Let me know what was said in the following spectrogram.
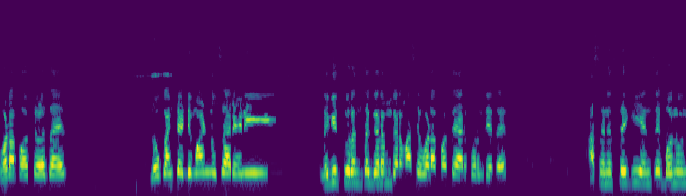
वडापाव तळत आहेत. लोकांच्या डिमांडनुसार ह्यांनी लगेच तुरंत गरम गरम असे वडापाव तयार करून देत आहेत. असं नसतं की यांचे बनवून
